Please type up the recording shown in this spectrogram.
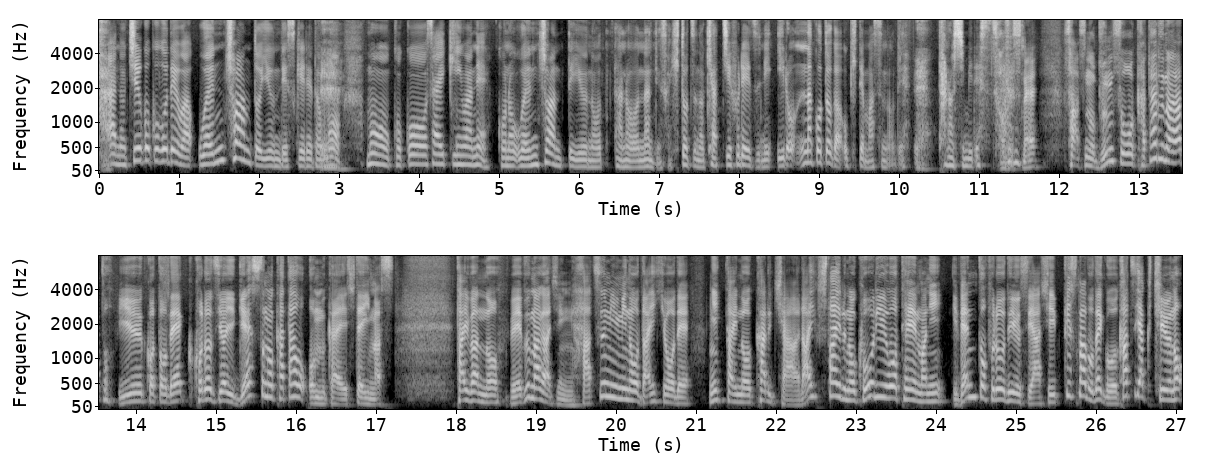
はい。あの中国語ではウェンチャンと言うんですけれども、えもうここ最近はね、このウェンチャンっていうのあのなんていうんですか、一つのキャッチフレーズにいろんなことが起きてますので、え楽しみです。そうですね。さあその文創を語るならということで心強いゲストの方をお迎えしています台湾のウェブマガジン初耳の代表で日体のカルチャーライフスタイルの交流をテーマにイベントプロデュースや執筆などでご活躍中の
